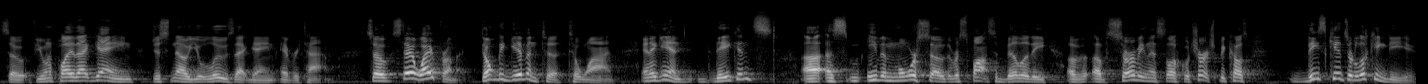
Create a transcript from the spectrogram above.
So if you want to play that game, just know you'll lose that game every time. So stay away from it. Don't be given to, to wine. And again, deacons, uh, even more so the responsibility of, of serving this local church because these kids are looking to you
